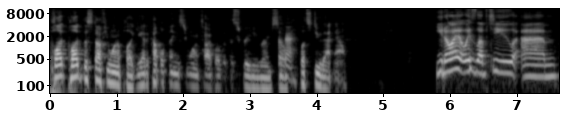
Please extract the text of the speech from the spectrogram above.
plug plug the stuff you want to plug. You got a couple things you want to talk about with the screening room. So Okay. let's do that now. You know, I always love to um,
